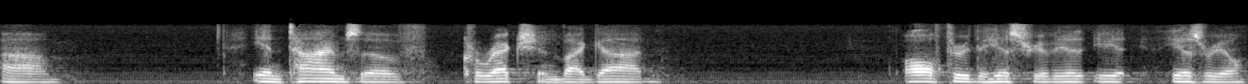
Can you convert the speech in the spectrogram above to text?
um, in times of correction by God, all through the history of Israel.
